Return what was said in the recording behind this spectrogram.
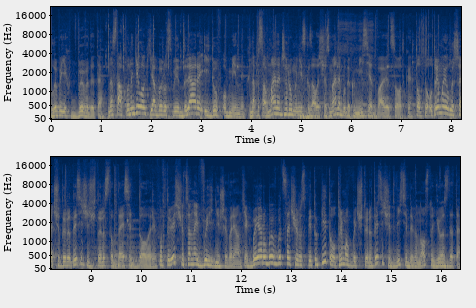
коли ви їх виведете. Настав понеділок, я беру свої доляри і йду в обмінник. Написав менеджеру, мені сказали, що з мене буде комісія 2%. Тобто отримаю лише 4410 доларів. Повторюсь, що це найвигідніший варіант. Якби я робив би це через P2P, то отримав би 4290 USDT.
